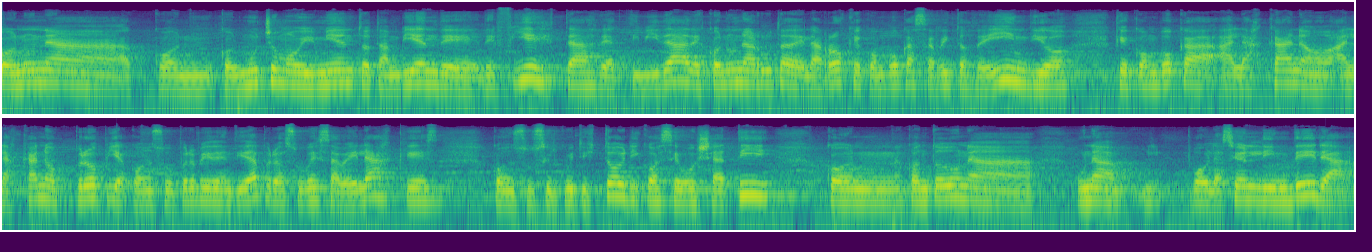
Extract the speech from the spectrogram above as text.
con, una, con, mucho movimiento también de, fiestas, de actividades, con una ruta del arroz que convoca Cerritos de Indio, que convoca a Lascano, a Lascano propia con su propia identidad, pero a su vez a Velázquez, con su circuito histórico, a Cebollatí, con, con toda una, una población lindera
